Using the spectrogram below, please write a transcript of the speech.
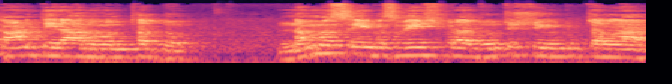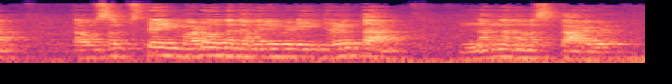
ಕಾಣ್ತೀರಾ ಅನ್ನುವಂಥದ್ದು. ನಮ್ಮ ಶ್ರೀ ಬಸವೇಶ್ವರ ಜ್ಯೋತಿಷ್ಯ ಯೂಟ್ಯೂಬ್ ಚಾನಲ್ ತಾವು ಸಬ್ಸ್ಕ್ರೈಬ್ ಮಾಡುವುದನ್ನು ಮರಿಬೇಡಿ ಅಂತ ಹೇಳುತ್ತಾ ನನ್ನ ನಮಸ್ಕಾರಗಳು.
